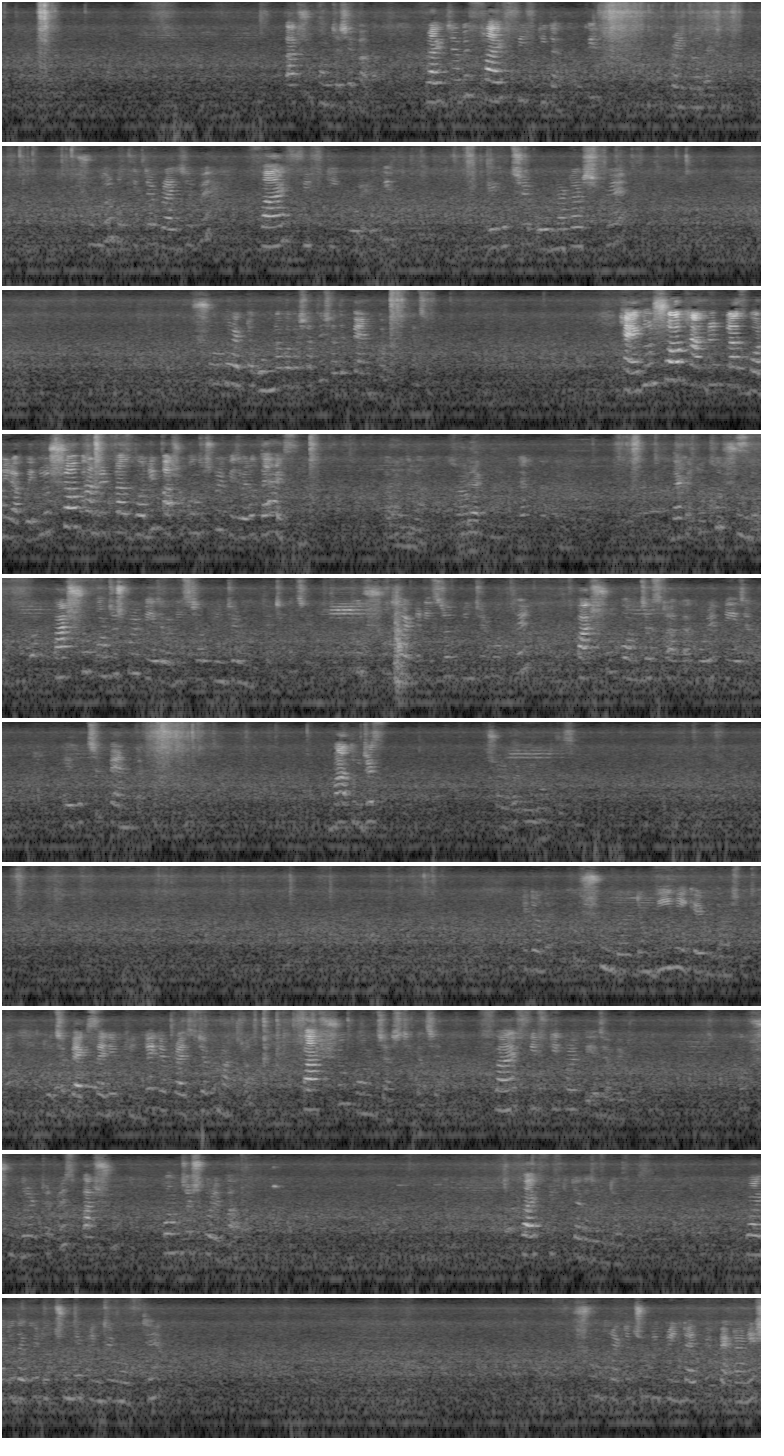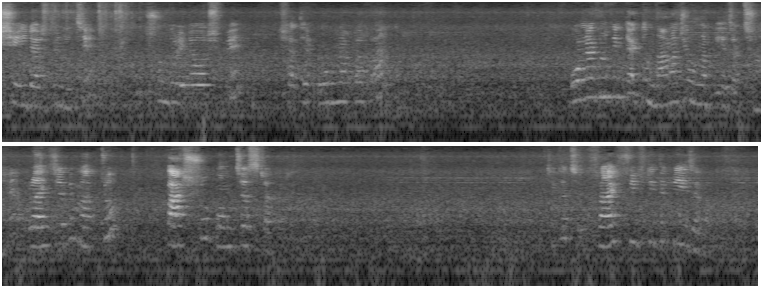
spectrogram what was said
পাঁচশো পঞ্চাশে পাবা। প্রাইস যাবে ফাইভ ফিফটি টাকা ওকে সুন্দর প্রত্যেকটার প্রাইস যাবে ফাইভ ফিফটি করে ওকে এই হচ্ছে ওড়নাটা আসবে। সুন্দর একটা ওড়না পাবার সাথে সাথে প্যান্ট পাবে, ঠিক আছে? হ্যাঁ এগুলো সব হান্ড্রেড প্লাস বডি রাখো এগুলো সব হান্ড্রেড প্লাস বডি পাঁচশো পঞ্চাশ করে পেয়ে যাবে। এটা দেখাইছি। দেখো খুব সুন্দর। পাঁচশো পঞ্চাশ করে পেয়ে যাবে ডিজিটাল প্রিন্টের মধ্যে, ঠিক আছে? খুব সুন্দর একটা ডিজিটাল প্রিন্টের মধ্যে। পাঁচশো পঞ্চাশ টাকা করে পেয়ে যাবে। এই হচ্ছে প্যান্টটা। মা তুমি ড্রেস দেখো খুব সুন্দর একদম ভি নেকের ভিতরে আসবে এটা, হ্যাঁ? এটা হচ্ছে ব্যাক সাইডের প্রিন্টটা এটার প্রাইস যাবে মাত্র পাঁচশো পঞ্চাশ ঠিক আছে? ফাইভ ফিফটি করে পেয়ে যাবে এটা। সুন্দর একটা ড্রেস, পাঁচশো পঞ্চাশ করে পাবে ফাইভ ফিফটি টাকা চুনি প্রিন্টের মধ্যে। সুন্দর একটা প্রিন্ট টাইপের প্যাটার্নের আসবে নিচে। সুন্দর এটাও আসবে। সাথে ওড়না পাবা ওড়নাগুলো কিন্তু একদম নামাজি ওড়না পেয়ে যাচ্ছে হ্যাঁ? প্রাইস যাবে মাত্র পাঁচশো পঞ্চাশ টাকা। ঠিক আছে? ফাইভ ফিফটিতে পেয়ে যাবে।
